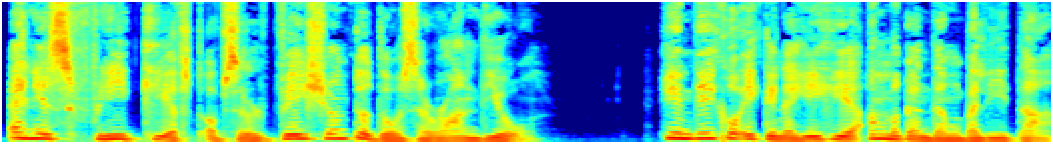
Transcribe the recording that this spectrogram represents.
and His free gift of salvation to those around you. Hindi ko ikinahihiya ang magandang balita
